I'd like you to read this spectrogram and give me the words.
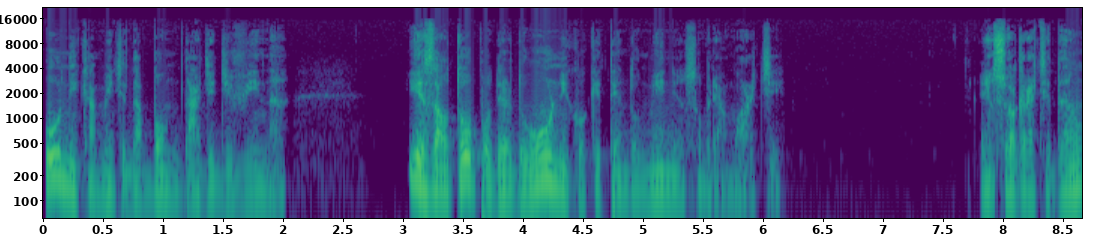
unicamente da bondade divina. E exaltou o poder do único que tem domínio sobre a morte. Em sua gratidão,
